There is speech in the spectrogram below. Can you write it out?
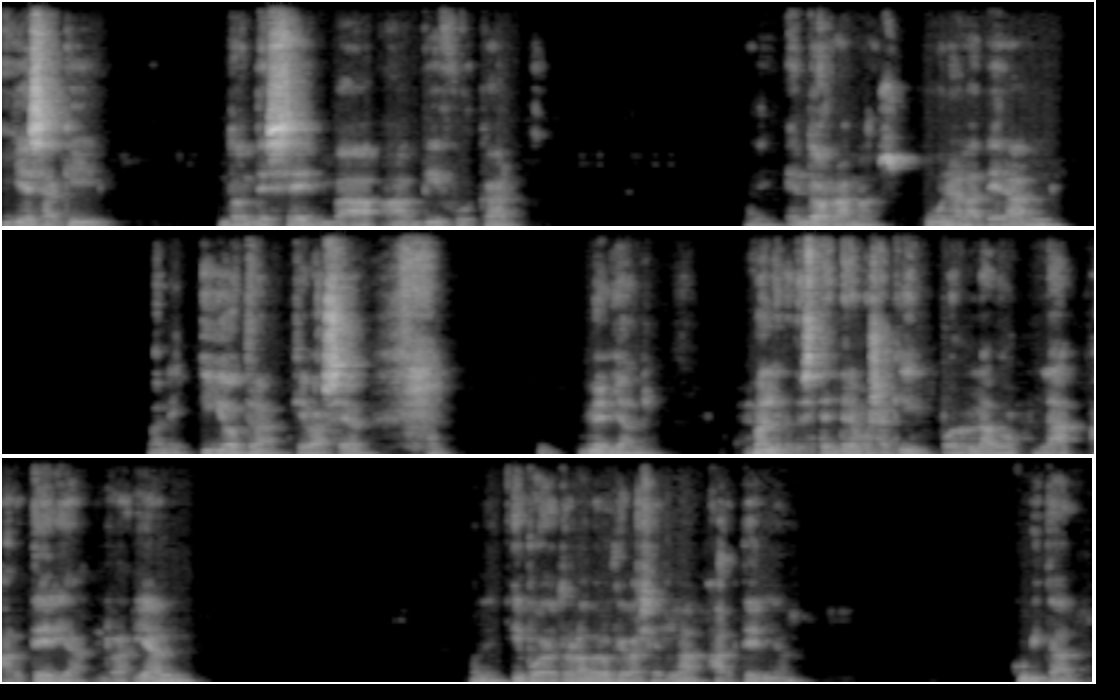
Y es aquí donde se va a bifurcar en dos ramas, una lateral y otra que va a ser medial. ¿Vale? Entonces tendremos aquí, por un lado, la arteria radial y por otro lado lo que va a ser la arteria cubital.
